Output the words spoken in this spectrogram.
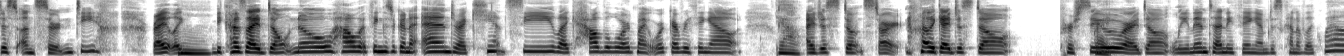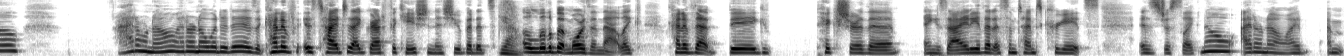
just uncertainty, right? Like Mm. because I don't know how things are going to end or I can't see like how the Lord might work everything out, Yeah. I just don't start. like I just don't pursue or I don't lean into anything. I'm just kind of like, well, I don't know. I don't know what it is. It kind of is tied to that gratification issue, but it's Yeah. a little bit more than that. Like kind of that big picture, the anxiety that it sometimes creates is just like, no, I don't know. I I'm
